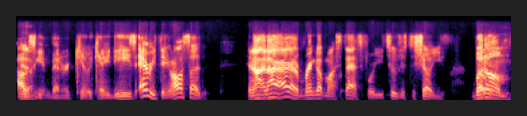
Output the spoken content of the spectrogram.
I Yeah. was getting better at KDs, everything, all of a sudden. And I, and I, I gotta bring up my stats for you too, just to show you. But Oh. um,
